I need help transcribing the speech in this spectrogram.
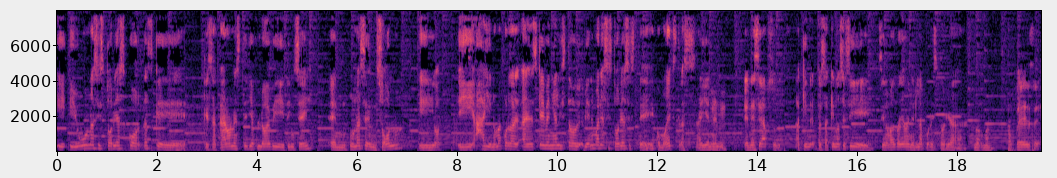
Y, y hubo unas historias cortas que, que sacaron este Jeff Loeb y Tim Sale. En, unas en solo y, ot- y ay, no me acuerdo, es que ahí venía listo, vienen varias historias este como extras ahí en el, en ese Absolute. Aquí pues aquí no sé si si nomás vaya a venir la pura historia normal. Pues eh,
